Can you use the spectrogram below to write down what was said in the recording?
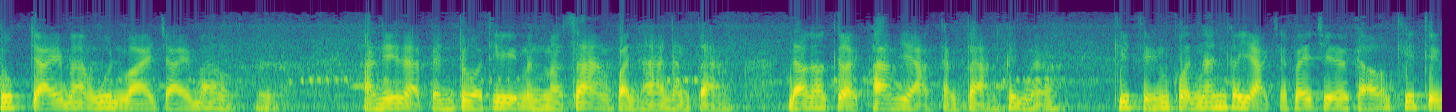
ทุกข์ใจบ้างวุ่นวายใจบ้าง อันนี้แหละเป็นตัวที่มันมาสร้างปัญหาต่างๆ แล้วก็เกิดความอยากต่างๆขึ้นมา คิดถึงคนนั้นก็อยากจะไปเจอเขา คิดถึง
